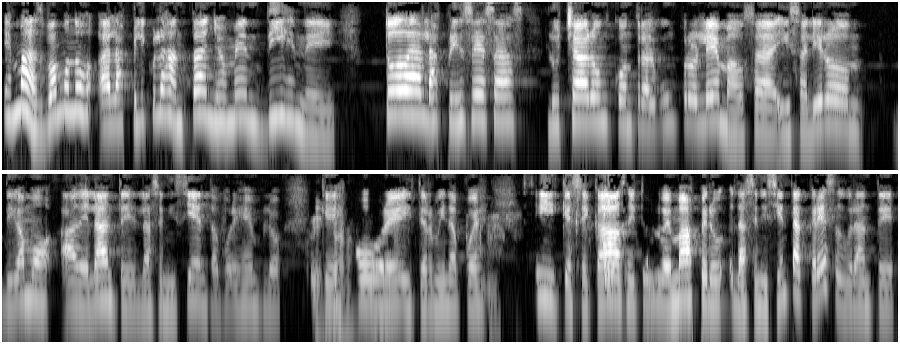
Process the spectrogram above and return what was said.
Es más, vámonos a las películas antaños, men, Disney. Todas las princesas lucharon contra algún problema, o sea, y salieron, digamos, adelante. La Cenicienta, por ejemplo, Sí, que es pobre y termina pues sí que se casa y todo lo demás pero la Cenicienta crece durante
